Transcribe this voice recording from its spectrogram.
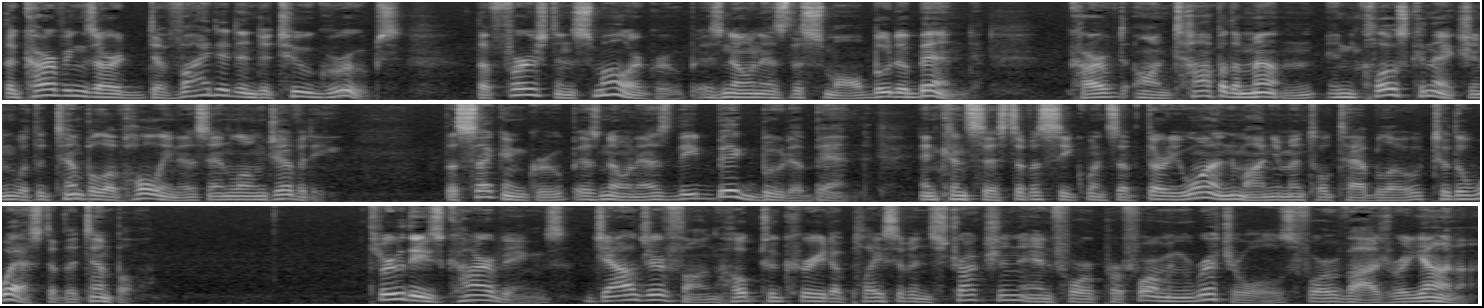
the carvings are divided into two groups. The first and smaller group is known as the Small Buddha Bend carved on top of the mountain in close connection with the Temple of Holiness and Longevity. The second group is known as the Big Buddha Bend and consists of a sequence of 31 monumental tableaux to the west of the temple. Through these carvings, Zhao Zhifeng hoped to create a place of instruction and for performing rituals for Vajrayana,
